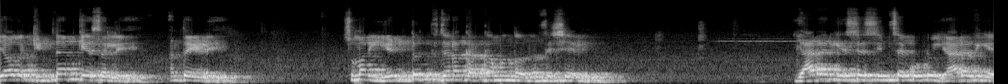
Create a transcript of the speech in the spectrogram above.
ಯಾವುದೋ ಕಿಡ್ನಾಪ್ ಕೇಸಲ್ಲಿ ಅಂತ ಹೇಳಿ ಸುಮಾರು ಎಂಟತ್ತು ಜನ ಕರ್ಕೊಂಬಂದು ಅನಫಿಷಿಯಲಿ ಯಾರ್ಯಾರಿಗೆ ಎಷ್ಟೆಷ್ಟು ಹಿಂಸೆ ಕೊಟ್ಟು, ಯಾರ್ಯಾರಿಗೆ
